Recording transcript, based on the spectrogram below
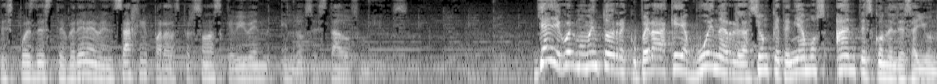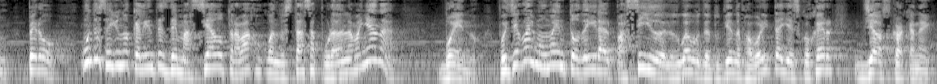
después de este breve mensaje para las personas que viven en los Estados Unidos. Ya llegó el momento de recuperar aquella buena relación que teníamos antes con el desayuno. Pero un desayuno caliente es demasiado trabajo cuando estás apurado en la mañana. Bueno, pues llegó el momento de ir al pasillo de los huevos de tu tienda favorita y escoger Just Crack Egg.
